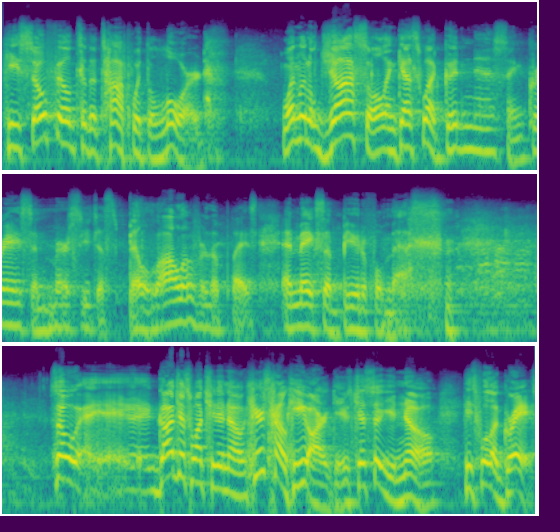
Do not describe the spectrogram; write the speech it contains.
He's so filled to the top with the Lord. One little jostle, and guess what? Goodness and grace and mercy just spills all over the place and makes a beautiful mess. So uh, God just wants you to know here's how He argues, just so you know. He's full of grace.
